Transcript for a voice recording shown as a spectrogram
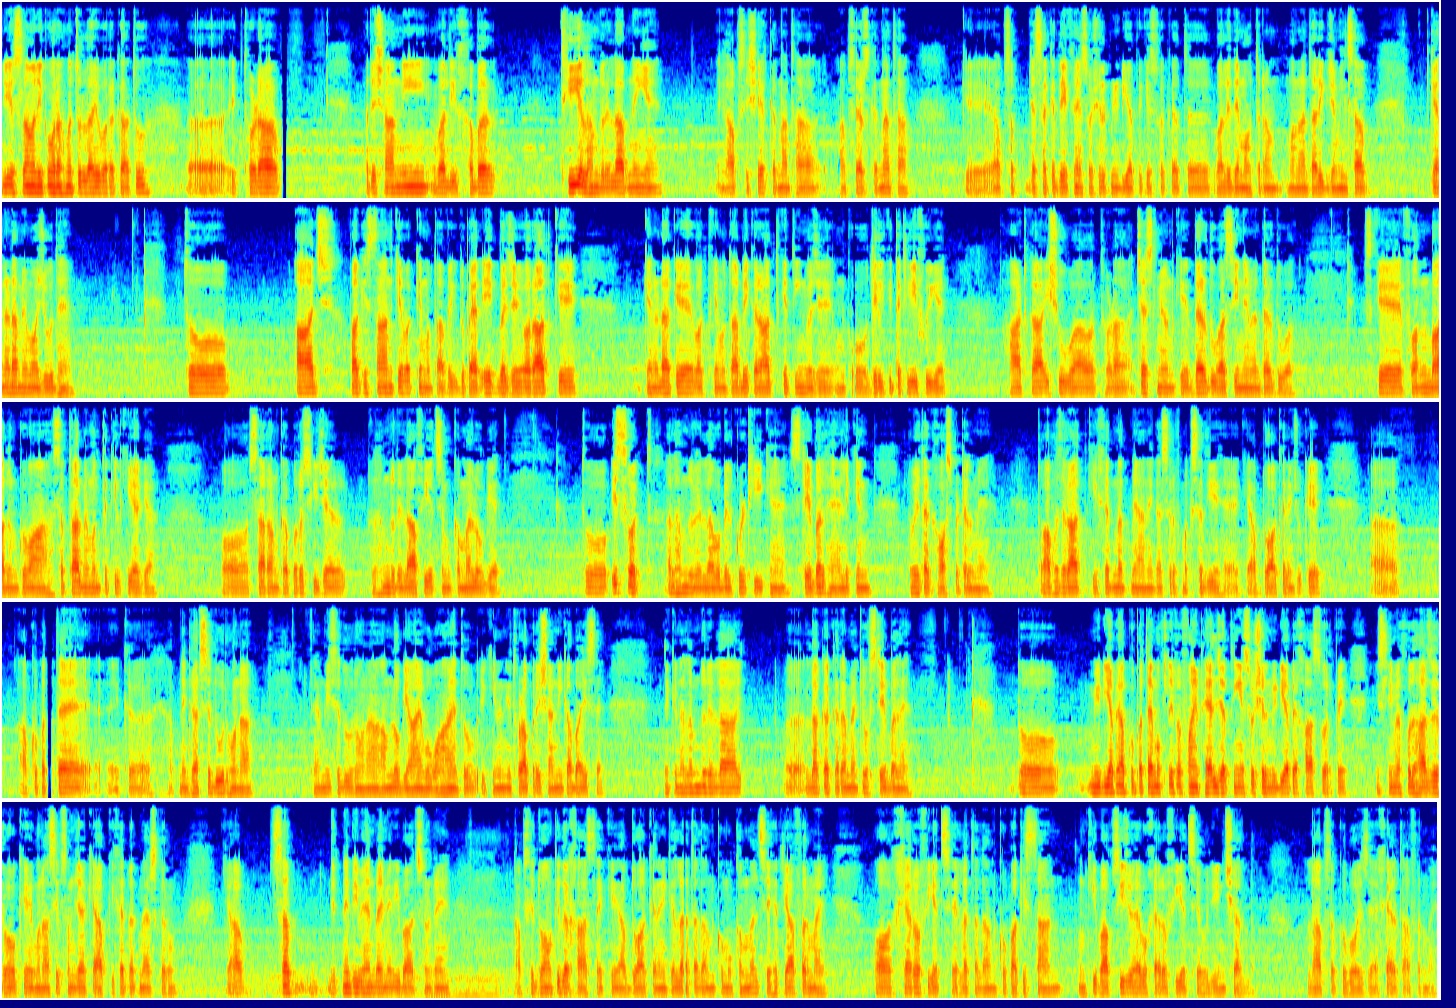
جی السلام علیکم ورحمۃ اللہ وبرکاتہ۔ ایک تھوڑا پریشانی والی خبر تھی، الحمدللہ، اب نہیں ہے۔ آپ سے شیئر کرنا تھا، آپ سے عرض کرنا تھا کہ آپ سب جیسا کہ دیکھ رہے ہیں سوشل میڈیا پہ، کس وقت والد محترم مولانا طارق جمیل صاحب کینیڈا میں موجود ہیں۔ تو آج پاکستان کے وقت کے مطابق دوپہر ایک بجے اور رات کے کینیڈا کے وقت کے مطابق رات کے تین بجے ان کو دل کی تکلیف ہوئی ہے۔ ہارٹ کا ایشو ہوا اور تھوڑا چیسٹ میں ان کے درد ہوا، سینے میں درد ہوا۔ اس کے فوراً بعد ان کو وہاں ہسپتال میں منتقل کیا گیا اور سارا ان کا پروسیجر الحمد للہ آفیت سے مکمل ہو گیا۔ تو اس وقت الحمدللہ وہ بالکل ٹھیک ہیں سٹیبل ہیں، لیکن ابھی تک ہاسپٹل میں۔ تو آپ حضرات کی خدمت میں آنے کا صرف مقصد یہ ہے کہ آپ دعا کریں، چونکہ آپ کو پتہ ہے، ایک، اپنے گھر سے دور ہونا، فیملی سے دور ہونا، ہم لوگ یہاں ہیں، وہ وہاں ہیں، تو یقیناً یہ تھوڑا پریشانی کا باعث ہے۔ لیکن الحمدللہ اللہ کا کرم ہے کہ وہ سٹیبل ہیں۔ تو میڈیا پہ آپ کو پتہ ہے مختلف افواہیں پھیل جاتی ہیں سوشل میڈیا پہ خاص طور پہ۔ اس لیے میں خود حاضر ہو کے مناسب سمجھا کہ آپ کی خدمت میں عرض کروں کہ آپ سب جتنے بھی بہن بھائی میری بات سن رہے ہیں، آپ سے دعاؤں کی درخواست ہے کہ آپ دعا کریں کہ اللہ تعالیٰ ان کو مکمل صحت یاب فرمائے اور خیر و فیت سے اللہ تعالیٰ ان کو پاکستان، ان کی واپسی جو ہے وہ خیر و فیت سے ہو جی انشاءاللہ۔ اللہ آپ سب کو بہت خیر عطا فرمائے۔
